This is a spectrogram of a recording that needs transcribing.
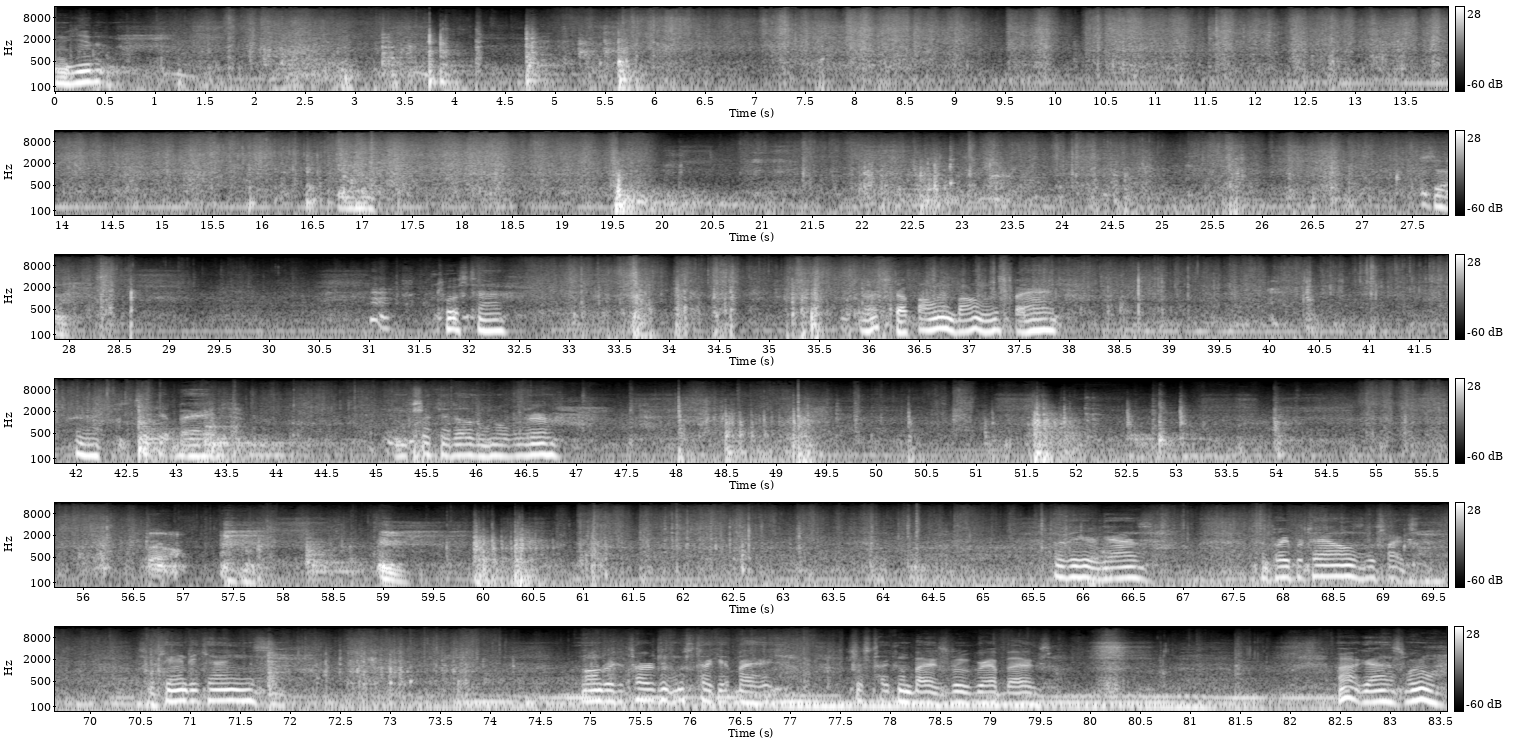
Can you get it? So. Twist tie. That stuff all in bottom this bag. Yeah, take that bag and check that other one over there. Look here, guys. Some paper towels. Looks like some candy canes. Laundry detergent. Let's take it bag. Just take them bags, do grab bags. All right, guys. We'll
